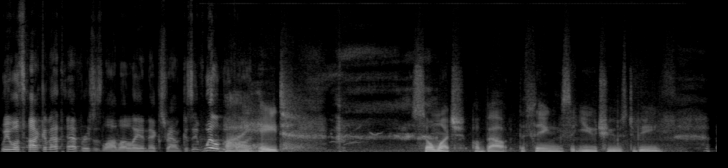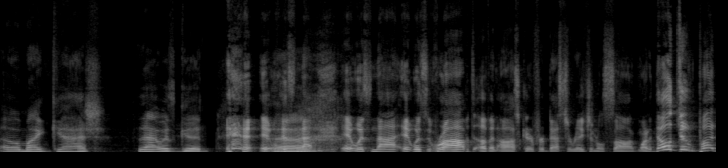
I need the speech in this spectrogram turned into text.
We will talk about that versus La La Land next round because it will move I on. hate so much about the things that you choose to be. Oh my gosh, that was good. It was not. It was not. It was robbed of an Oscar for best original song. One, don't do put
